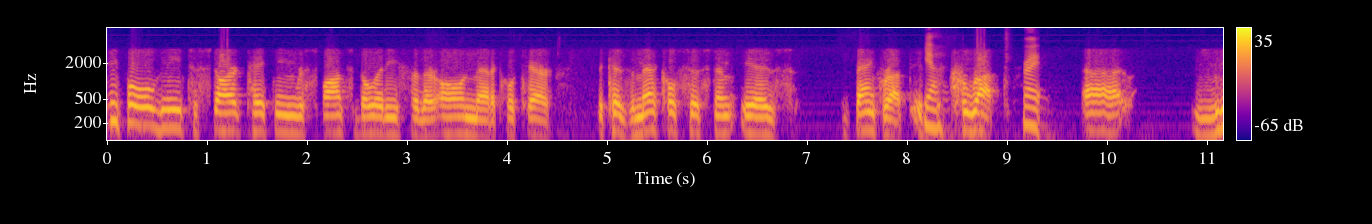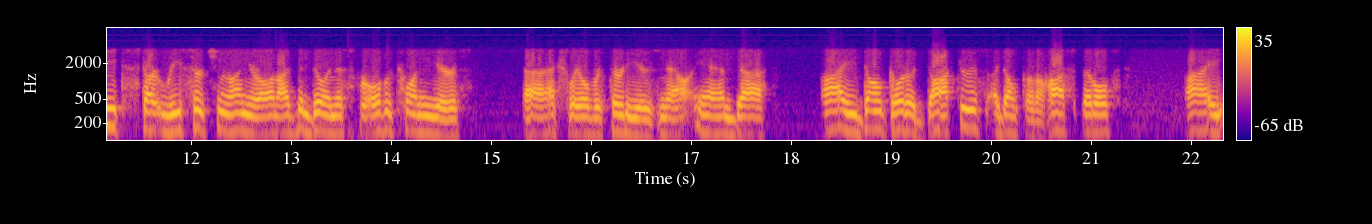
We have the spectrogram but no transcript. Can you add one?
people need to start taking responsibility for their own medical care because the medical system is bankrupt. It's yeah. corrupt. Right. Uh, you need to start researching on your own. I've been doing this for over 20 years, uh, actually over 30 years now, and uh, I don't go to doctors. I don't go to hospitals. I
